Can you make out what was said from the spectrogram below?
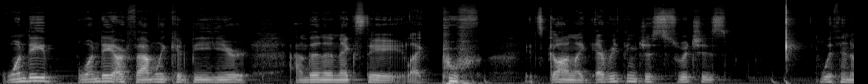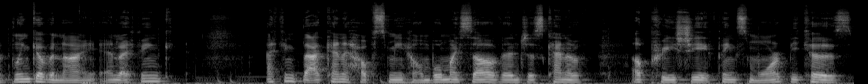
one day one day our family could be here and then the next day like poof it's gone. Like everything just switches within a blink of an eye and i think i think that kind of helps me humble myself and just kind of appreciate things more because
